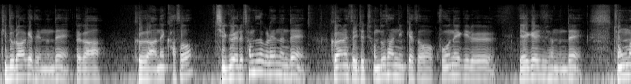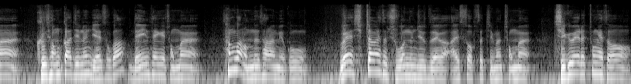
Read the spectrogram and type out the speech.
기도를 하게 됐는데 제가 그 안에 가서 지교회를 참석을 했는데 그 안에서 이제 전도사님께서 구원의 길을 얘기해 주셨는데 정말 그 전까지는 예수가 내 인생에 정말 상관없는 사람이고 왜 십자가에서 죽었는지도 내가 알 수 없었지만 정말 지교회를 통해서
